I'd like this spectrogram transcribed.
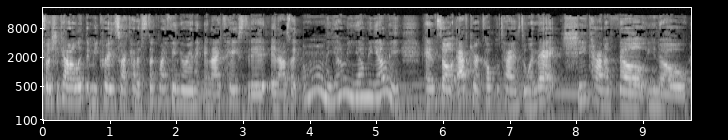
so she kind of looked at me crazy. So I kind of stuck my finger in it and I tasted it. And I was like, mmm, yummy, yummy, yummy. And so after a couple times doing that, she kind of felt, you know,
